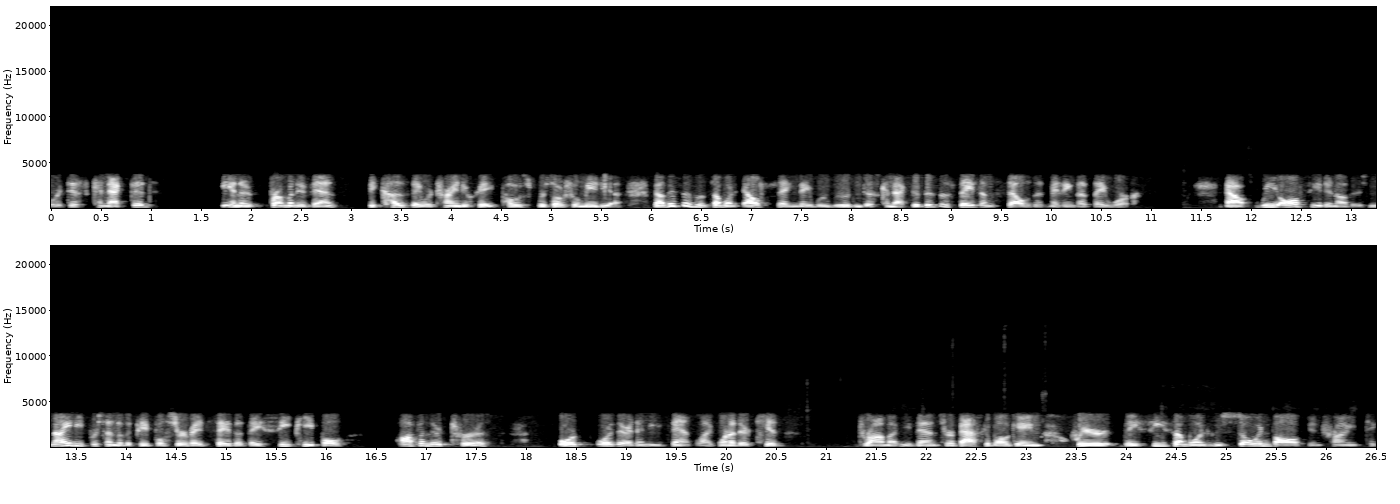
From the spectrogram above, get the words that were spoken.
or disconnected in a, from an event because they were trying to create posts for social media. Now, this isn't someone else saying they were rude and disconnected. This is they themselves admitting that they were. Now, we all see it in others. 90% of the people surveyed say that they see people, often they're tourists, or, or they're at an event like one of their kids' drama events or a basketball game where they see someone who's so involved in trying to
